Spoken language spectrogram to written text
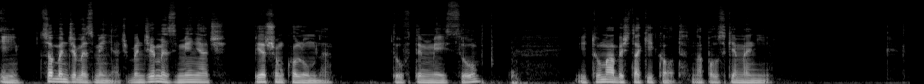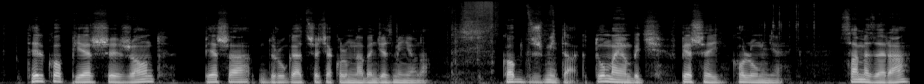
I co będziemy zmieniać? Będziemy zmieniać pierwszą kolumnę. Tu w tym miejscu. I tu ma być taki kod na polskie menu. Tylko pierwszy rząd, pierwsza, druga, trzecia kolumna będzie zmieniona. Kod brzmi tak. Tu mają być w pierwszej kolumnie same zera,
